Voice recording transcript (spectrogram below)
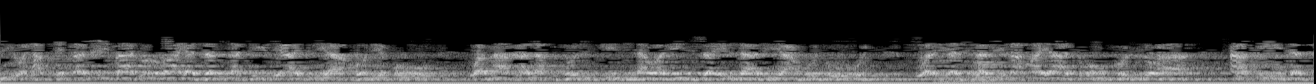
ليحقق العباد الغاية التي لأجلها خلقوا. وما خلقت الجن والإنس إلا ليعبدون. ولتستمر حياتهم كلها عقيدة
